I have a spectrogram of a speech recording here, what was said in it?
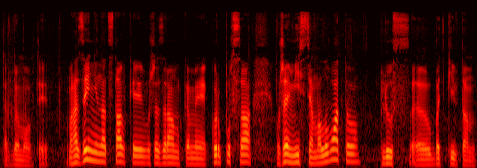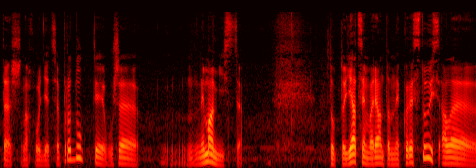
так би мовити, магазинні надставки вже з рамками, корпуса, вже місця маловато, плюс е, у батьків там теж знаходяться продукти, вже нема місця. Тобто я цим варіантом не користуюсь, але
